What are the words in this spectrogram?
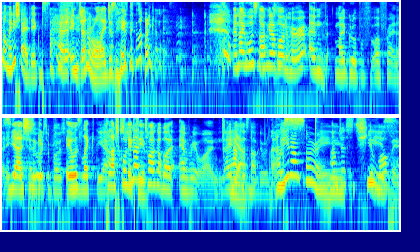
no no مانيش عليك بصح in general I just hate this organization and I was talking about her and my group of, of friends yeah And she's we were supposed it was like yeah. clash Just cannot collective talk about everyone. I have Yeah. to stop doing that. I'm but you know, sorry I'm just Jeez. evolving.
